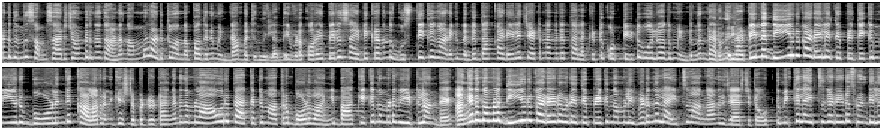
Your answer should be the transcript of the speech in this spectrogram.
കുഴപ്പമില്ലാണ്ട് നിന്ന് സംസാരിച്ചുകൊണ്ടിരുന്നതാണ്. നമ്മൾ അടുത്ത് വന്നപ്പോൾ അതിന് മിണ്ടാൻ പറ്റുന്നില്ല. അത് ഇവിടെ കുറെ പേര് സൈഡിൽ കിടന്ന് ഗുസ്തിയൊക്കെ കാണിക്കുന്നുണ്ട്. ആ കടയിലെ ചേട്ടൻ അതിന്റെ തലക്കിട്ട് കൊട്ടിയിട്ട് പോലും അത് മിണ്ടുന്നുണ്ടായിരുന്നില്ല. പിന്നെ ദേ ഈ ഒരു കടയിൽ എത്തിയപ്പോഴത്തേക്കും ഈ ഒരു ബോളിന്റെ കളർ എനിക്ക് ഇഷ്ടപ്പെട്ടുട്ടാ അങ്ങനെ നമ്മൾ ആ ഒരു പാക്കറ്റ് മാത്രം ബോൾ വാങ്ങി ബാക്കിയൊക്കെ നമ്മുടെ വീട്ടിലുണ്ട്. അങ്ങനെ നമ്മൾ ഈ ഒരു കടയുടെ ഇവിടെ എത്തിയപ്പോഴേക്കും നമ്മൾ ഇവിടെ നിന്ന് ലൈറ്റ്സ് വാങ്ങാന്ന് വിചാരിച്ചിട്ട്. ഒട്ടുമിക്ക ലൈറ്റ്സ് കടയുടെ ഫ്രണ്ടിൽ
